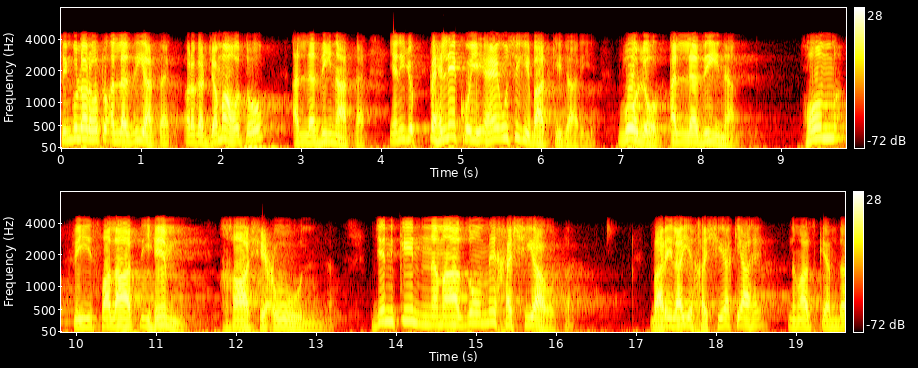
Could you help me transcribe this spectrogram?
سنگولر ہو تو اللہ زی آتا ہے، اور اگر جمع ہو تو اللہ آتا ہے۔ یعنی جو پہلے کوئی ہے اسی کی بات کی جا رہی ہے۔ وہ لوگ الزین ہم فی صلاتہم خاشعون، جن کی نمازوں میں خشیہ ہوتا ہے۔ باری لا یہ خشیہ کیا ہے نماز کے اندر؟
